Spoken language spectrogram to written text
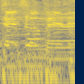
takes a minute.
